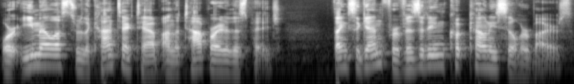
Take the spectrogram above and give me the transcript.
or email us through the contact tab on the top right of this page. Thanks again for visiting Cook County Silver Buyers.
